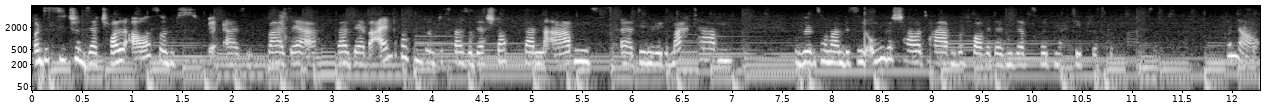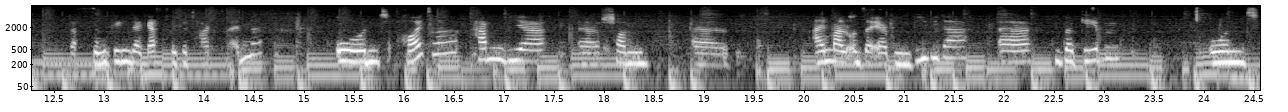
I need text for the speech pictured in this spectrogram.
und es sieht schon sehr toll aus und also war sehr, war sehr beeindruckend und das war so der Stopp dann abends, äh, den wir gemacht haben, wo wir uns noch mal ein bisschen umgeschaut haben, bevor wir dann wieder zurück nach Tiflis gefahren sind. Genau, das, so ging der gestrige Tag zu Ende. Und heute haben wir äh, schon äh, einmal unser Airbnb wieder äh, übergeben und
